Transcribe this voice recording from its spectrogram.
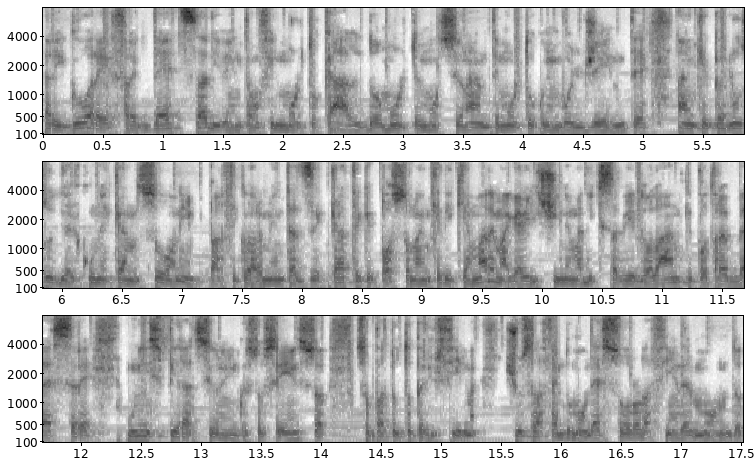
rigore e freddezza diventa un film molto caldo, molto emozionante, molto coinvolgente, anche per l'uso di alcune canzoni particolarmente azzeccate che possono anche richiamare magari il cinema di Xavier Dolan che potrebbe essere un'ispirazione in questo senso, soprattutto per il film Just la fin du monde è solo la fine del mondo.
